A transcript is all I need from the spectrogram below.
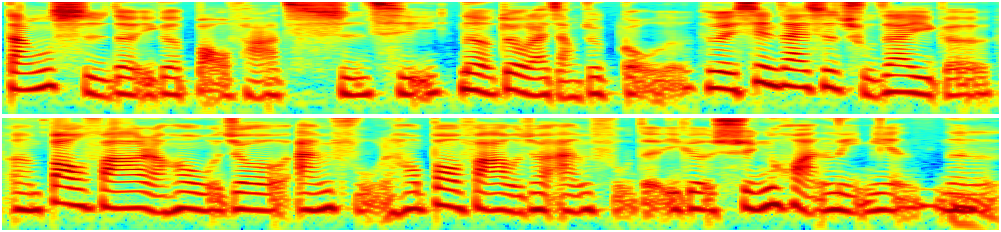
当时的一个爆发时期。那对我来讲就够了。所以现在是处在一个嗯、呃、爆发，然后我就安抚，然后爆发我就安抚的一个循环里面。那、嗯、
